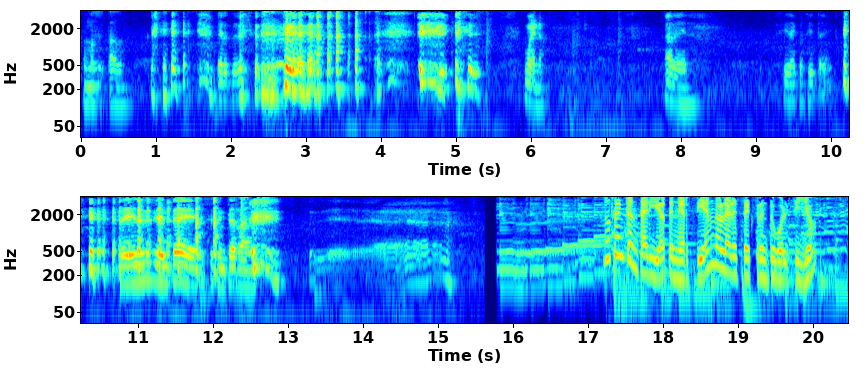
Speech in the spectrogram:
¿Cómo has estado? bueno. A ver. Sí, da cosita. ¿eh? sí, se siente, se siente raro. ¿No te encantaría tener 100 dólares extra en tu bolsillo?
